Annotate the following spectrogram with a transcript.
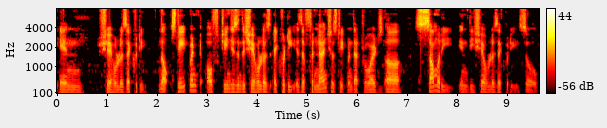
in shareholders equity. Now, statement of changes in the shareholders' equity is a financial statement that provides a summary in the shareholders' equity. So,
